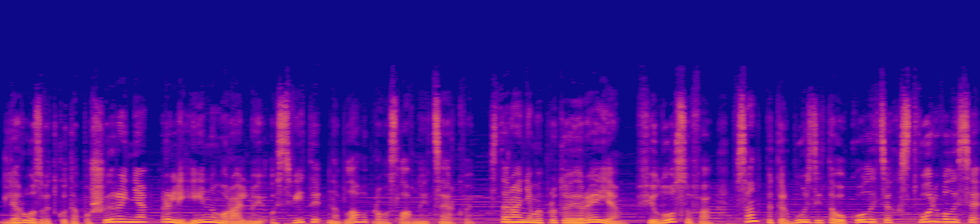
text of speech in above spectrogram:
для розвитку та поширення релігійно-моральної освіти на благо православної церкви. Стараннями протоєрея, філософа в Санкт-Петербурзі та околицях створювалися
